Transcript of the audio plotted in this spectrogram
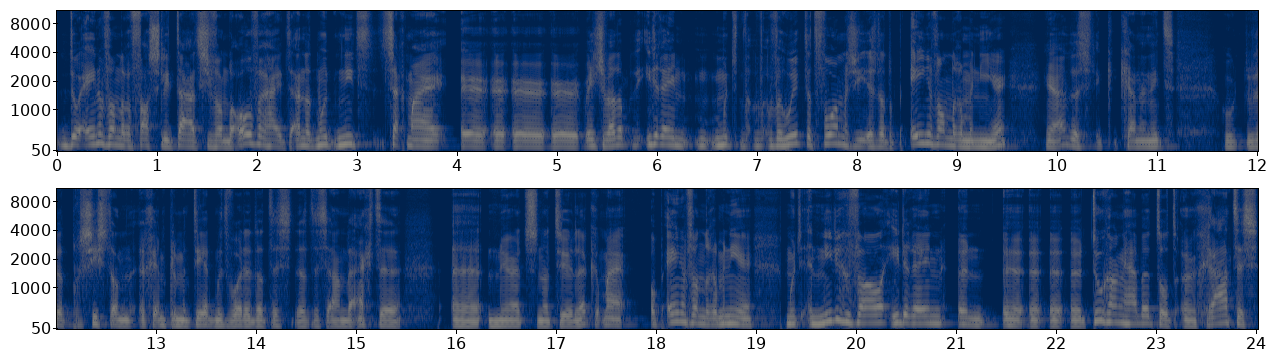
door een of andere facilitatie van de overheid. En dat moet niet, zeg maar, weet je wel, iedereen moet, hoe ik dat voor me zie, is dat op een of andere manier, ja, dus ik, ga er niet, hoe, hoe, dat precies dan geïmplementeerd moet worden, dat is, dat is aan de echte nerds natuurlijk. Maar op een of andere manier moet in ieder geval iedereen een uh, uh, toegang hebben tot een gratis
